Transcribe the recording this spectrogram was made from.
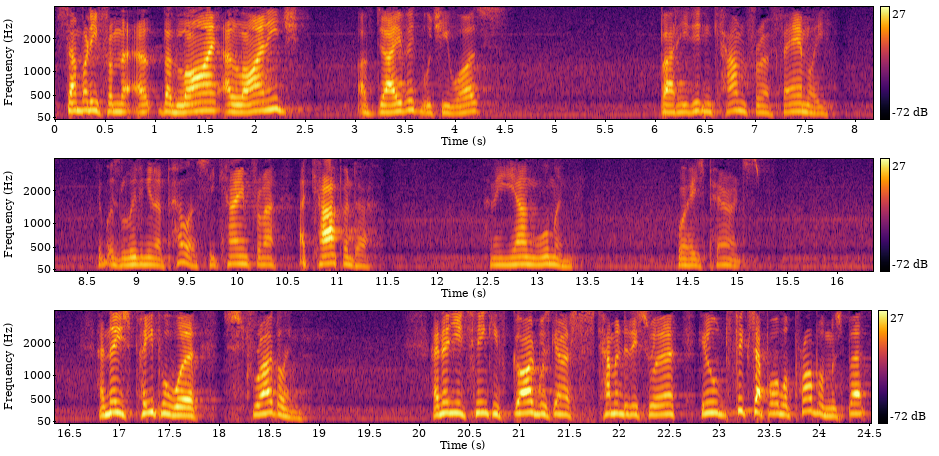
somebody from the, uh, the line, a lineage of David, which he was. But he didn't come from a family that was living in a palace. He came from a, a carpenter and a young woman were his parents. And these people were struggling. And then you'd think if God was going to come into this earth, he'll fix up all the problems. But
